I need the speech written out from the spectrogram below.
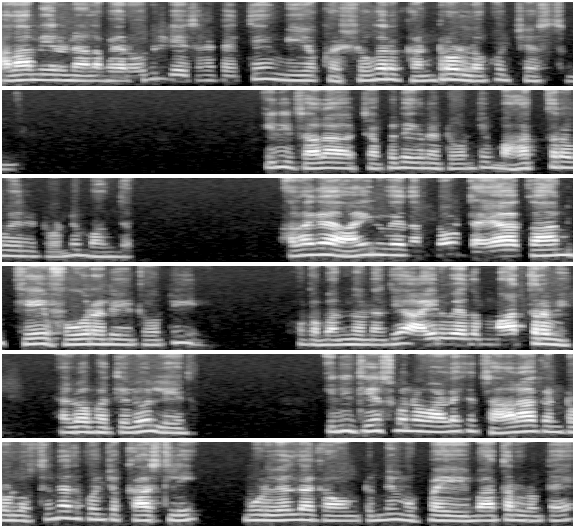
అలా మీరు నలభై రోజులు చేసినట్టయితే మీ యొక్క షుగర్ కంట్రోల్లోకి వచ్చేస్తుంది. ఇది చాలా చెప్పదగినటువంటి మహత్తరమైనటువంటి మందు. అలాగే ఆయుర్వేదంలో డయాకాన్ కే ఫోర్ అనేటువంటి ఒక బంధం ఉన్నది. ఆయుర్వేదం మాత్రమే అలోపతిలో లేదు. ఇది తీసుకున్న వాళ్ళకి చాలా కంట్రోల్ వస్తుంది. అది కొంచెం కాస్ట్లీ మూడు వేల దాకా ఉంటుంది. ముప్పై మాత్రలు ఉంటాయి.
